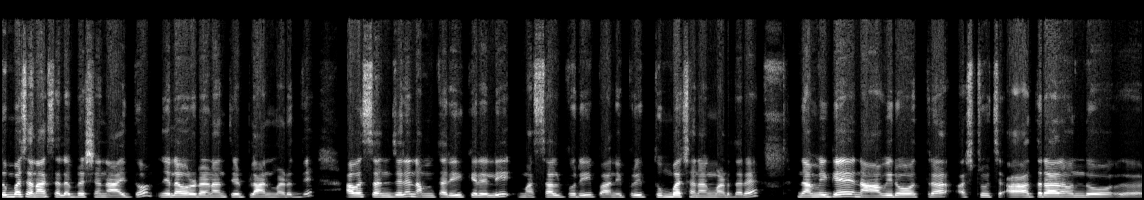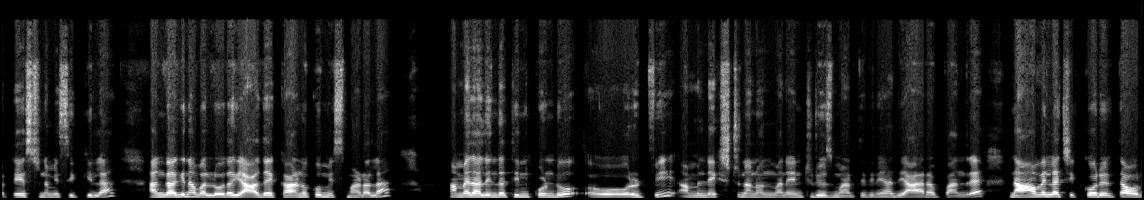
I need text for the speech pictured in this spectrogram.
ತುಂಬಾ ಚೆನ್ನಾಗಿ ಸೆಲೆಬ್ರೇಷನ್ ಆಯ್ತು. ಎಲ್ಲ ಹೊರಡೋಣ ಅಂತ ಹೇಳಿ ಪ್ಲಾನ್ ಮಾಡಿದ್ವಿ. ಅವತ್ ಸಂಜೆನೆ ನಮ್ ತರೀಕೆರೆಯಲ್ಲಿ ಮಸಾಲ್ ಪುರಿ, ಪಾನಿಪುರಿ ತುಂಬಾ ಚೆನ್ನಾಗಿ ಮಾಡ್ತಾರೆ. ನಮಗೆ ನಾವಿರೋ ಹತ್ರ ಅಷ್ಟು ಆತರ ಒಂದು ಟೇಸ್ಟ್ ನಮಗೆ ಸಿಕ್ಕಿಲ್ಲ. ಹಂಗಾಗಿ ನಾವ್ ಅಲ್ಲಿ ಹೋದಾಗ ಯಾವ್ದೇ ಕಾರಣಕ್ಕೂ ಮಿಸ್ ಮಾಡಲ್ಲ. ಆಮೇಲೆ ಅಲ್ಲಿಂದ ತಿನ್ಕೊಂಡು ಹೊರಟ್ವಿ. ಆಮೇಲೆ ನೆಕ್ಸ್ಟ್ ನಾನು ಒಂದ್ ಮನೆ ಇಂಟ್ರೊಡ್ಯೂಸ್ ಮಾಡ್ತಿದೀನಿ. ಅದು ಯಾರಪ್ಪ ಅಂದ್ರೆ ನಾವೆಲ್ಲ ಚಿಕ್ಕವ್ರು ಇರ್ತಾ ಅವ್ರ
